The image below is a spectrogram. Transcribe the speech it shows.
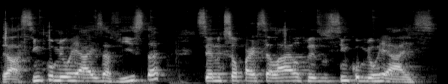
sei lá, 5 mil reais à vista, sendo que se eu parcelar é os mesmos 5 mil reais?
